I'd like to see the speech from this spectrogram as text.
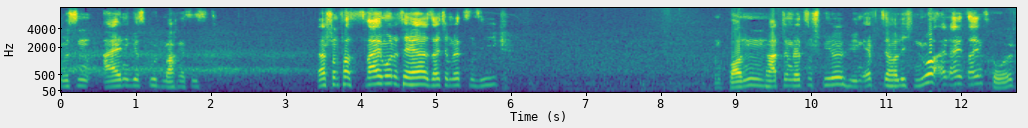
Müssen einiges gut machen. Es ist ja schon fast zwei Monate her seit dem letzten Sieg. Und Bonn hat im letzten Spiel gegen FC Hollig nur ein 1-1 geholt.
